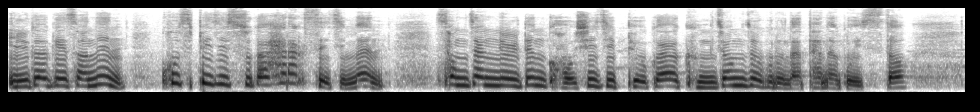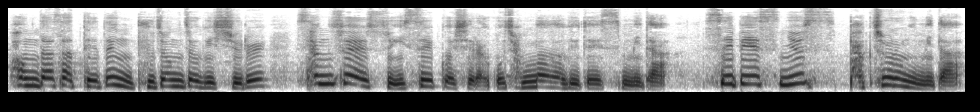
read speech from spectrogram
일각에서는 코스피 지수가 하락세지만 성장률 등 거시 지표가 긍정적으로 나타나고 있어 헝다 사태 등 부정적 이슈를 상쇄할 수 있을 것이라고 전망하기도 했습니다. CBS 뉴스 박초롱입니다.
